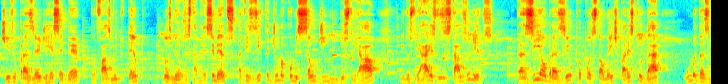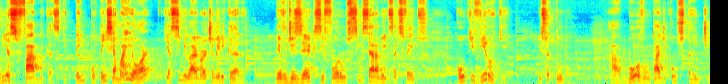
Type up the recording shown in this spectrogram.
Tive o prazer de receber, não faz muito tempo, nos meus estabelecimentos, a visita de uma comissão de industrial industriais dos Estados Unidos. Trazia ao Brasil propositalmente para estudar uma das minhas fábricas que tem potência maior que a similar norte-americana. Devo dizer que se foram sinceramente satisfeitos com o que viram aqui. Isso é tudo. A boa vontade constante,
